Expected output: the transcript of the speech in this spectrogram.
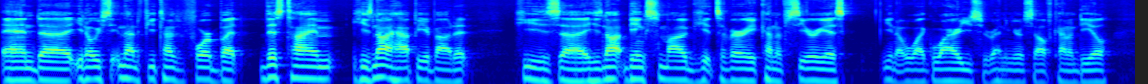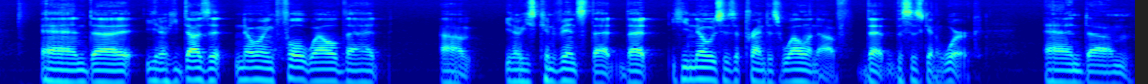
and uh, you know we've seen that a few times before, but this time he's not happy about it. He's uh, he's not being smug. It's a very kind of serious, you know, like why are you surrendering yourself kind of deal. And uh, you know he does it knowing full well that um, you know he's convinced that that he knows his apprentice well enough that this is going to work. And um,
